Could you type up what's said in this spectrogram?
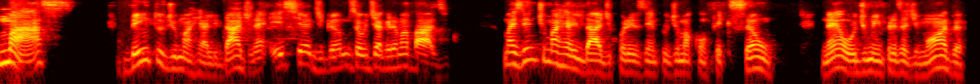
Mas, dentro de uma realidade, né, esse, é, digamos, é o diagrama básico. Mas dentro de uma realidade, por exemplo, de uma confecção, né, ou de uma empresa de moda,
